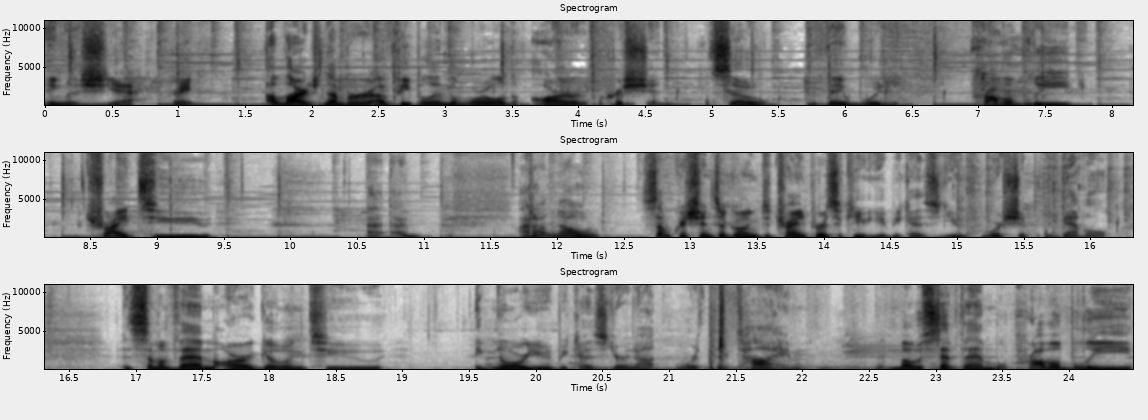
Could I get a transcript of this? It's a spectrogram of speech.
English, yeah, great. A large number of people in the world are Christian, so they would probably try to. I, I don't know. Some Christians are going to try and persecute you because you worship the devil. Some of them are going to ignore you because you're not worth their time. But most of them will probably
